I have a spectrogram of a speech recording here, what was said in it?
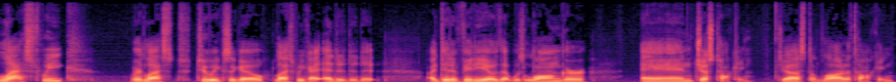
last week or last two weeks ago last week i edited it I did a video that was longer and just talking, just a lot of talking.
